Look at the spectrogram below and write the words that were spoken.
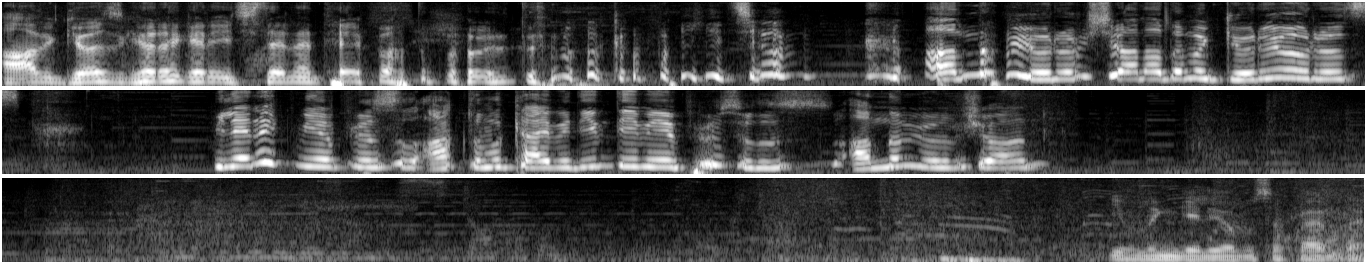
Abi göz göre göre içlerine TP atıp öldüm. Kafayı yiyeceğim. Anlamıyorum şu an adamı görüyoruz. Bilerek mi yapıyorsun? Aklımı kaybedeyim diye mi yapıyorsunuz? Anlamıyorum şu an. Evelyn geliyor bu sefer de.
